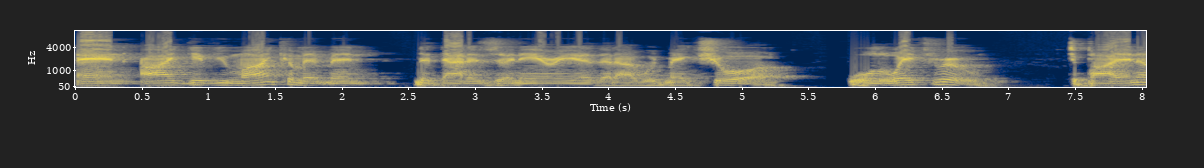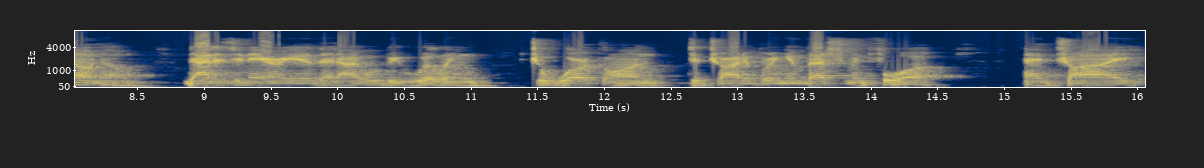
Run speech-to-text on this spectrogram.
And I give you my commitment that that is an area that I would make sure all the way through to Pio Nono, that is an area that I will be willing to work on to try to bring investment for and try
